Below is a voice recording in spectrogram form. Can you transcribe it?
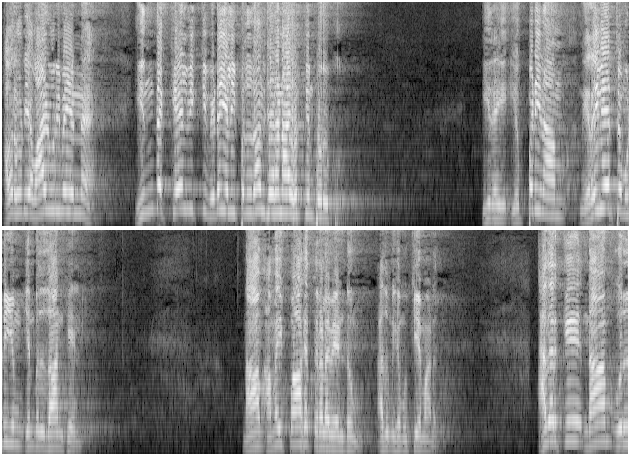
அவர்களுடைய வாழ்வுரிமை என்ன? இந்த கேள்விக்கு விடையளிப்பதுதான் ஜனநாயகத்தின் பொறுப்பு. இதை எப்படி நாம் நிறைவேற்ற முடியும் என்பதுதான் கேள்வி. நாம் அமைப்பாக திரள வேண்டும். அது மிக முக்கியமானது. அதற்கு நாம் ஒரு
